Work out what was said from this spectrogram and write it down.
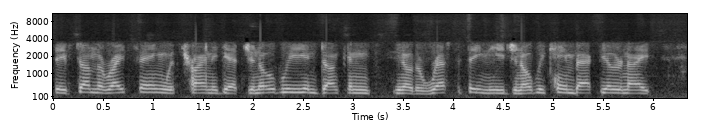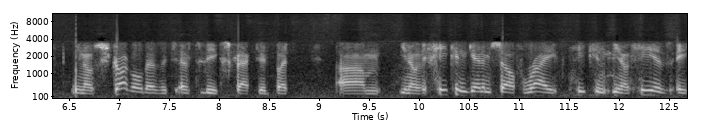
they've done the right thing with trying to get Ginobili and Duncan you know the rest that they need. Ginobili came back the other night, you know, struggled as as to be expected, but um, you know, if he can get himself right, he can, you know, he is a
